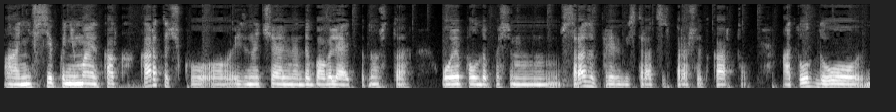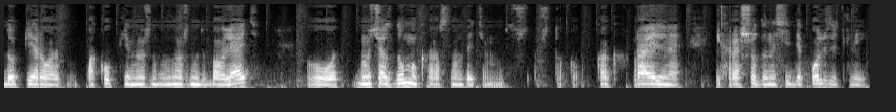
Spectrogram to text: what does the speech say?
а, не все понимают, как карточку изначально добавлять, потому что у Apple, допустим, сразу при регистрации спрашивает карту, а тут до, до первой покупки нужно, нужно добавлять. Вот. Ну, сейчас думаю как раз над этим, что, как правильно и хорошо доносить до пользователей,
